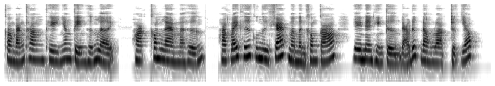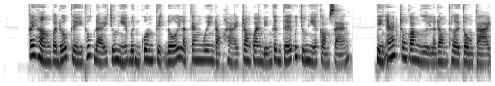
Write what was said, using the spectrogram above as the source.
còn bản thân thì nhân tiện hưởng lợi, hoặc không làm mà hưởng, hoặc lấy thứ của người khác mà mình không có, gây nên hiện tượng đạo đức đồng loạt trượt dốc cái hận và đố kỵ thúc đẩy chủ nghĩa bình quân tuyệt đối là căn nguyên độc hại trong quan điểm kinh tế của chủ nghĩa cộng sản. Thiện ác trong con người là đồng thời tồn tại.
